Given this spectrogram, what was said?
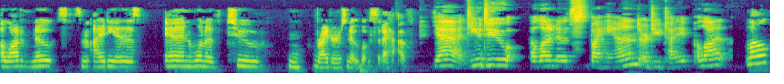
a lot of notes, some ideas, and one of two writers' notebooks that I have. Yeah. Do you do a lot of notes by hand or do you type a lot? Well,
